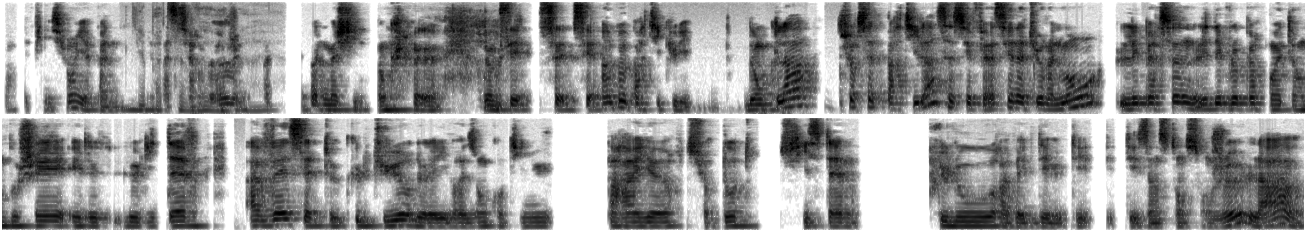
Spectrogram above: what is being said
par définition, il n'y a pas de, y a pas de serveur, il n'y a, pas de machine. Donc, euh, donc c'est, c'est, c'est un peu particulier. Donc là, sur cette partie-là, ça s'est fait assez naturellement. Les personnes, les développeurs qui ont été embauchés et le lead dev avaient cette culture de la livraison continue par ailleurs sur d'autres systèmes plus lourds avec des, des, instances en jeu, là,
